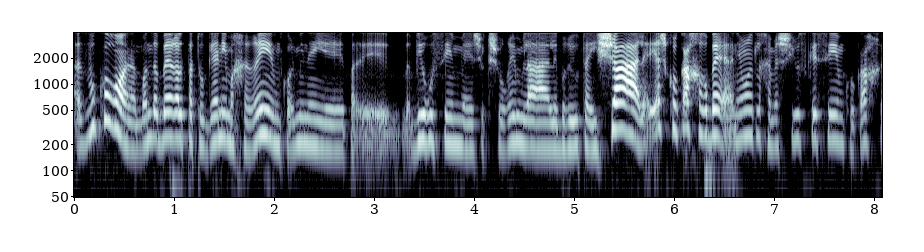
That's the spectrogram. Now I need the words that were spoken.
עזבו קורונה, בואו נדבר על פתוגנים אחרים, כל מיני אה, אה, וירוסים אה, שקשורים ל- לבריאות האישה, יש כל כך הרבה, אני אומרת לכם, יש use cases כל כך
